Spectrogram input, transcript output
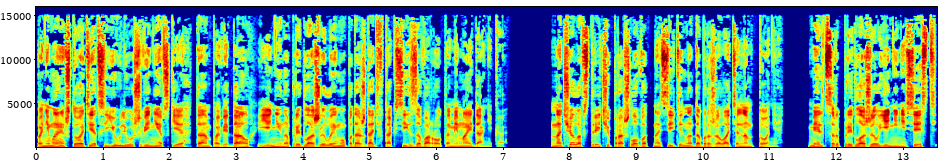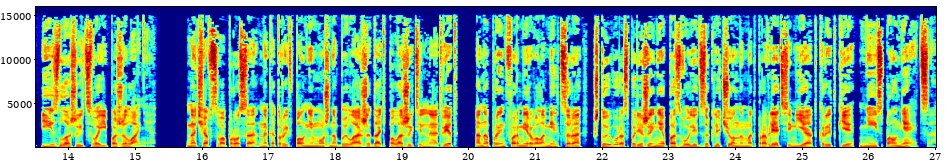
Понимая, что отец Юлиуш Веневский там повидал, Янина предложила ему подождать в такси за воротами Майданика. Начало встречи прошло в относительно доброжелательном тоне. Мельцер предложил Янине сесть и изложить свои пожелания. Начав с вопроса, на который вполне можно было ожидать положительный ответ, она проинформировала Мельцера, что его распоряжение позволить заключенным отправлять семье открытки не исполняется,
